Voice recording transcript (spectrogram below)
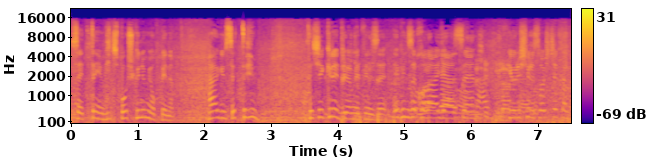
Setteyim. Hiç boş günüm yok benim. Her gün setteyim. Teşekkür ediyorum hepinize. Hepinize kolay gelsin. Görüşürüz. Hoşçakalın.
